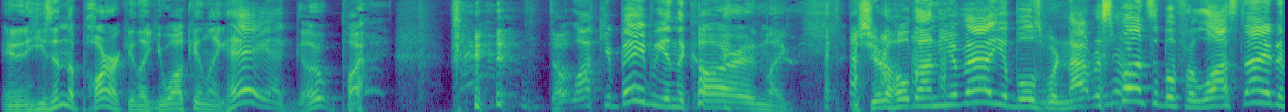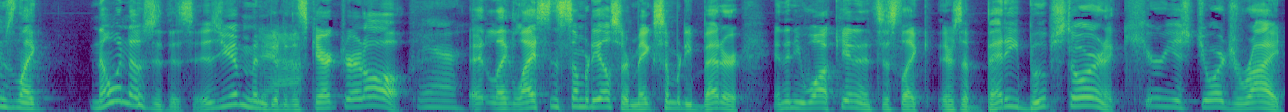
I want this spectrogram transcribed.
And he's in the park, and like you walk in, like, hey, I go. Don't lock your baby in the car, and like, be sure to hold on to your valuables. We're not responsible for lost items. Like, no one knows who this is. You haven't been good to this character at all. Yeah. Uh, Like license somebody else or make somebody better. And then you walk in and it's just like there's a Betty Boop store and a Curious George ride.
